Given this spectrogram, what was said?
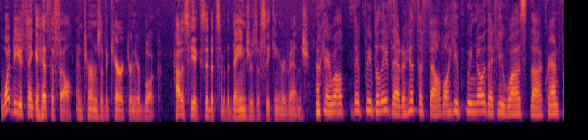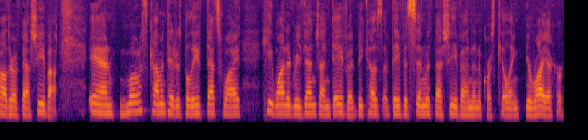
What do you think Ahithophel in terms of the character in your book? How does he exhibit some of the dangers of seeking revenge? Okay, well, they, we believe that Ahithophel, well, he, we know that he was the grandfather of Bathsheba. And most commentators believe that's why he wanted revenge on David because of David's sin with Bathsheba and then, of course, killing Uriah, her,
